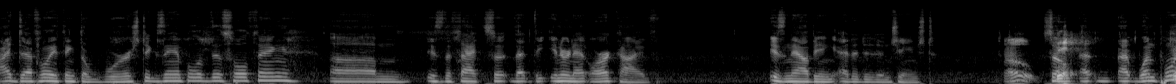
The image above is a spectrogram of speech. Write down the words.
I, I definitely think the worst example of this whole thing um, is the fact so, that the Internet Archive is now being edited and changed. oh, So at, at one point,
